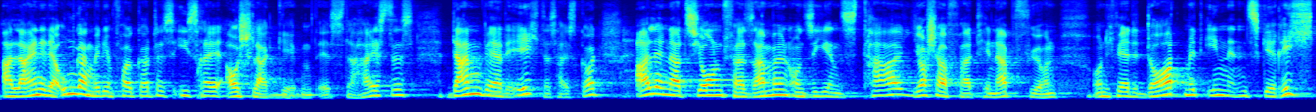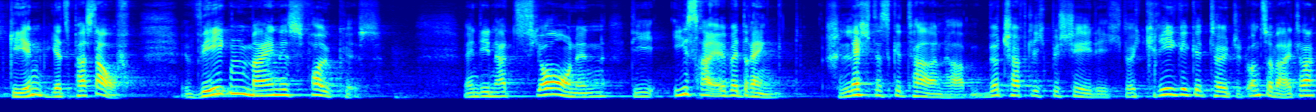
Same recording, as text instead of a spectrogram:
alleine der Umgang mit dem Volk Gottes Israel ausschlaggebend ist. Da heißt es, dann werde ich, das heißt Gott, alle Nationen versammeln und sie ins Tal Joschafat hinabführen und ich werde dort mit ihnen ins Gericht gehen. Jetzt passt auf wegen meines Volkes, wenn die Nationen, die Israel bedrängt, Schlechtes getan haben, wirtschaftlich beschädigt, durch Kriege getötet und so weiter,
